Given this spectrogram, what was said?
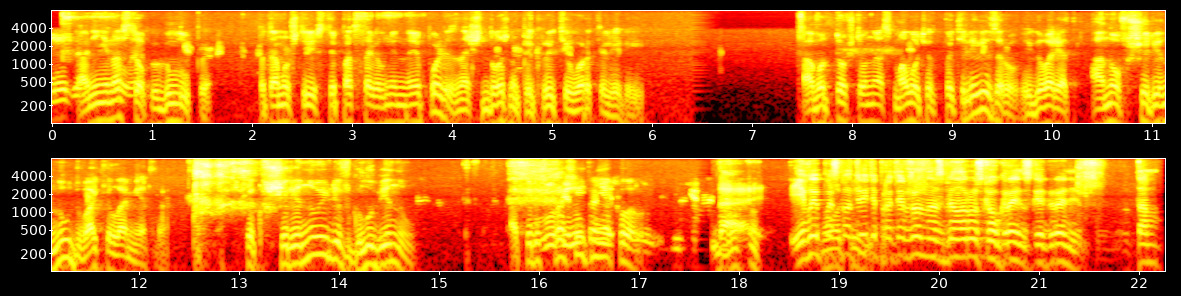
Ну, да. Они не ну, настолько ну, глупы. Потому что если ты поставил минное поле, значит, должен прикрыть его артиллерией. А вот то, что у нас молотят по телевизору и говорят, оно в ширину 2 километра. Так в ширину или в глубину? А переспросить глубину, некого. Да. Ну, и вы посмотрите вот протяженность белорусско-украинской границы. Там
